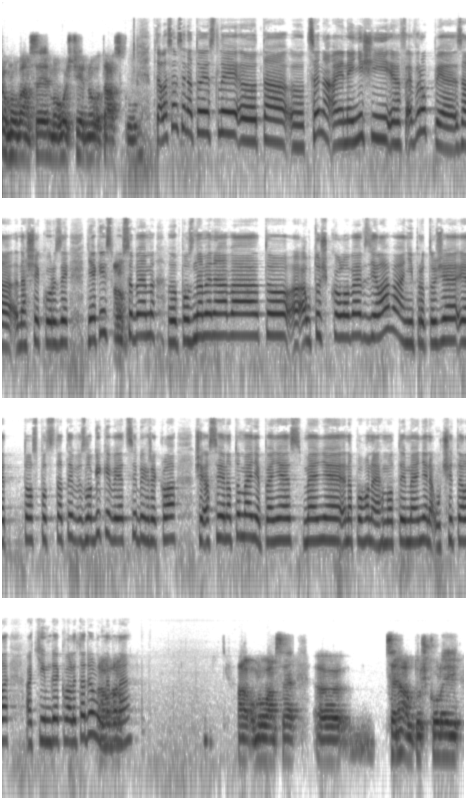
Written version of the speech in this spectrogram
Omlouvám se, mohu ještě jednu otázku. Ptala jsem se na to, jestli uh, ta uh, cena a je nejnižší eh, v Evropě za naše kurzy nějakým způsobem ano. poznamenává to autoškolové vzdělávání, protože je to z podstaty, z logiky věci bych řekla, že asi je na to méně peněz, méně na pohonné hmoty, méně na učitele a tím jde kvalita dolů, ano, nebo ano. ne? Ano, omlouvám se. Cena autoškoly Eh,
